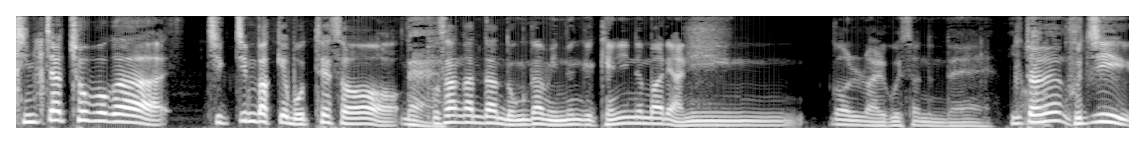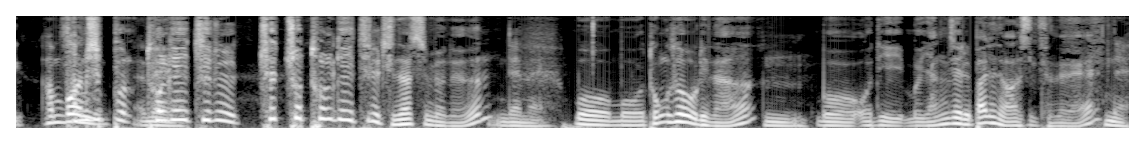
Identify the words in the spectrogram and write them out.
진짜 초보가 직진밖에 못해서 네. 부산 간다는 농담 있는 게 괜히 있는 말이 아닌 걸로 알고 있었는데. 일단은 어, 굳이 한번 30분 네. 톨게이트를 최초 톨게이트를 지났으면은 네네. 뭐뭐 동서울이나 음. 뭐 어디 뭐 양재를 빠져 나왔을 텐데. 네.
